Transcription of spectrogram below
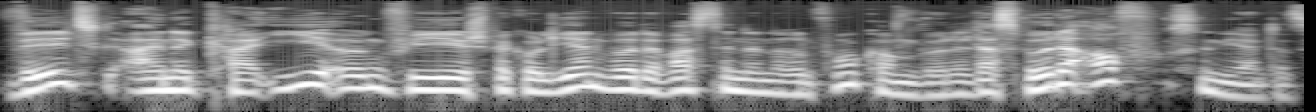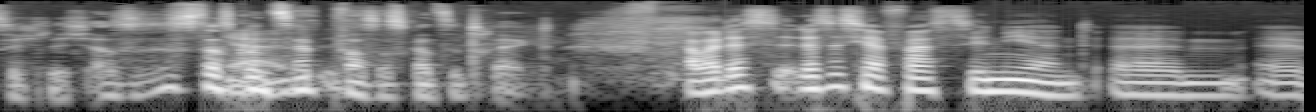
wild eine KI irgendwie spekulieren würde, was denn darin vorkommen würde, das würde auch funktionieren tatsächlich. Also es ist das ja, Konzept, ist, was das Ganze trägt. Aber das, das ist ja faszinierend. Ähm, äh,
